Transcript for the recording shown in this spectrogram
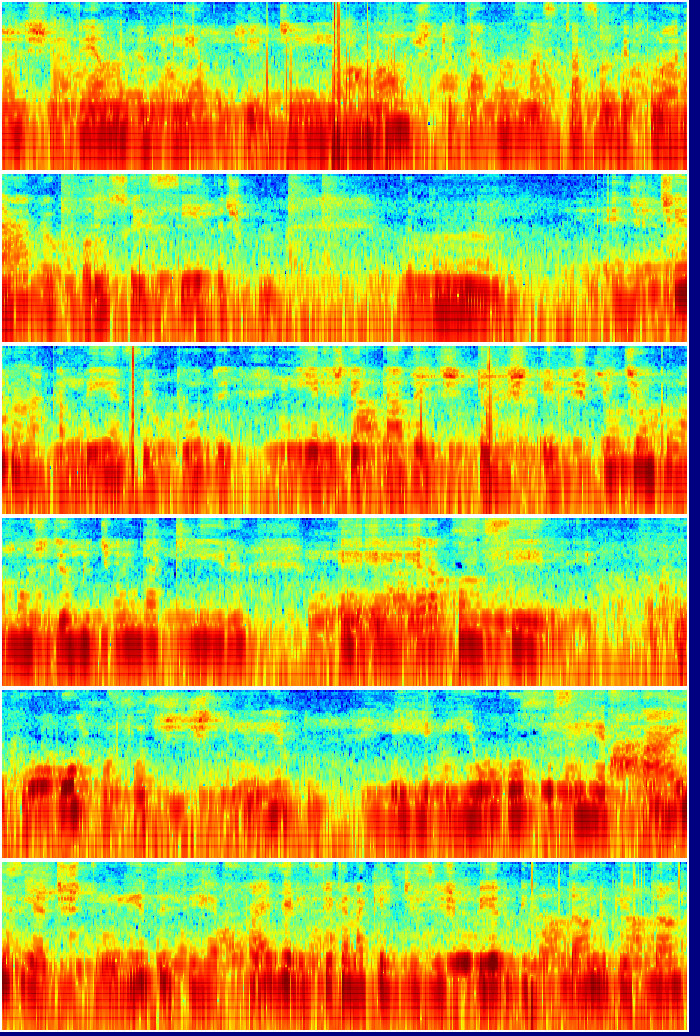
nós tivemos, eu me lembro de, de irmãos que estavam numa situação deplorável, foram suicidas com, com tiro na cabeça e tudo, e eles deitados, eles, eles, eles pediam, pelo amor de Deus, me tirem daqui. É, é, era como se o corpo fosse destruído e, e, o corpo se refaz e é destruído e se refaz, e ele fica naquele desespero, gritando, gritando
